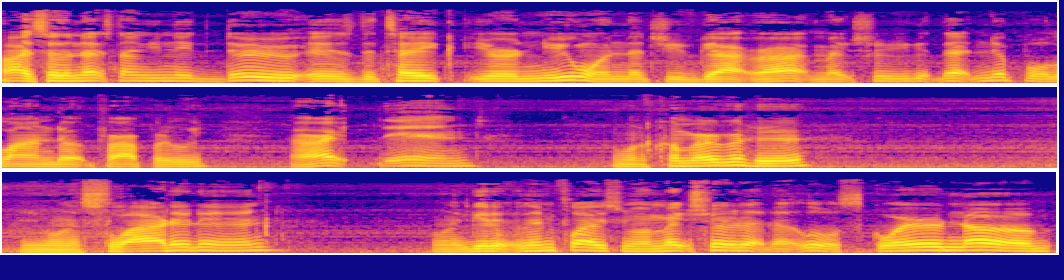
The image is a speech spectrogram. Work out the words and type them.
All right, so the next thing you need to do is to take your new one that you've got, right? Make sure you get that nipple lined up properly. All right, then you want to come over here. You want to slide it in. You want to get it in place. You want to make sure that that little square nub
